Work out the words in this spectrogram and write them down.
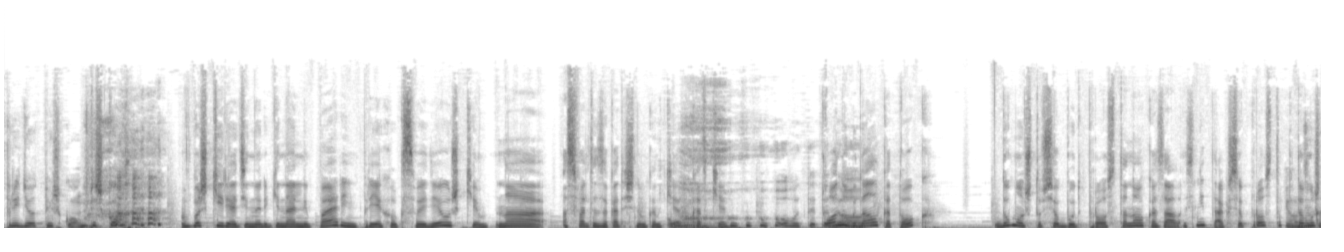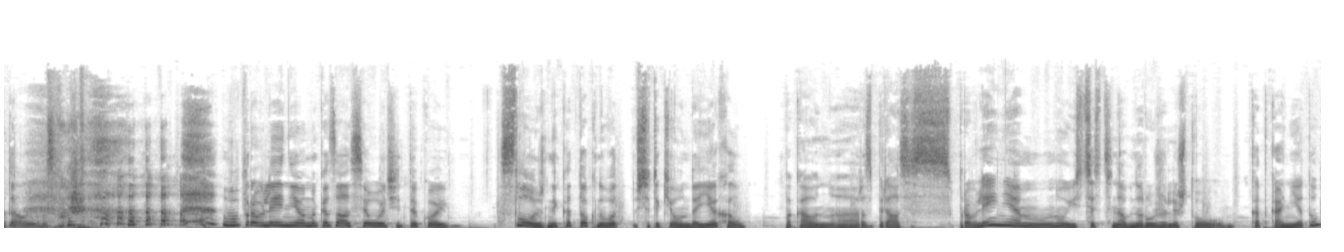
придет пешком. Пешком. В Башкирии один оригинальный парень приехал к своей девушке на асфальтозакаточном конке- катке. Вот это Он угнал каток, думал, что все будет просто, но оказалось не так все просто, И потому что в управлении он оказался очень такой сложный каток, но вот все-таки он доехал, Пока он э, разбирался с управлением, ну, естественно, обнаружили, что катка нету.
